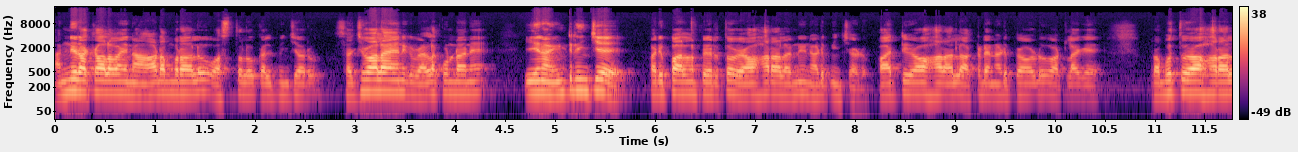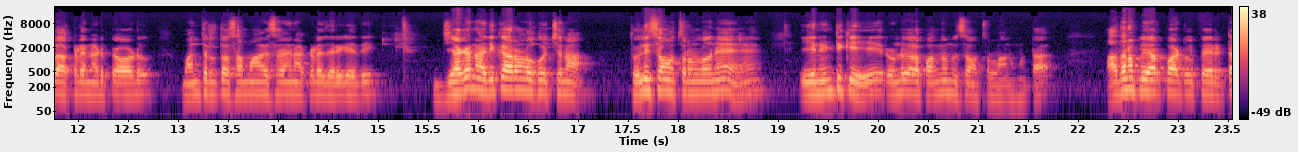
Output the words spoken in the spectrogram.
అన్ని రకాలమైన ఆడంబరాలు వస్తువులు కల్పించారు. సచివాలయానికి వెళ్ళకుండానే ఈయన ఇంటి నుంచే పరిపాలన పేరుతో వ్యవహారాలన్నీ నడిపించాడు. పార్టీ వ్యవహారాలు అక్కడే నడిపేవాడు అట్లాగే ప్రభుత్వ వ్యవహారాలు అక్కడే నడిపేవాడు మంత్రులతో సమావేశమైన అక్కడే జరిగేది. జగన్ అధికారంలోకి వచ్చిన తొలి సంవత్సరంలోనే ఈయనింటికి రెండు వేల పంతొమ్మిది సంవత్సరంలో అనుకుంటా అదనపు ఏర్పాట్ల పేరిట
